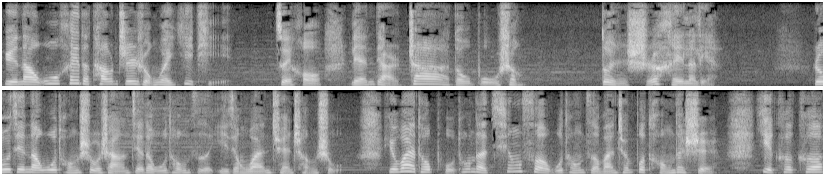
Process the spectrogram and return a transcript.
与那乌黑的汤汁融为一体，最后连点渣都不剩，顿时黑了脸。如今那梧桐树上结的梧桐籽已经完全成熟，与外头普通的青色梧桐籽完全不同的是，一颗颗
